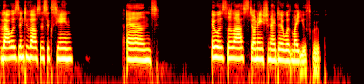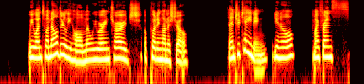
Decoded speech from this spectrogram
That was in 2016. And it was the last donation I did with my youth group. We went to an elderly home and we were in charge of putting on a show. Entertaining, you know, my friends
